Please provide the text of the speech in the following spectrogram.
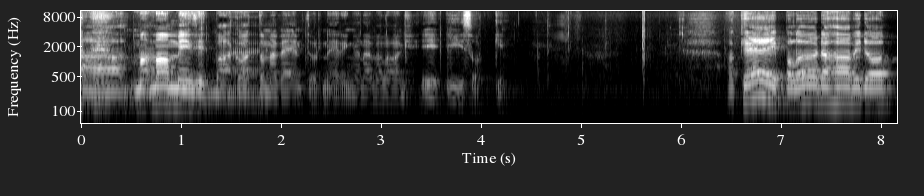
Ah, Ma- man minns inte bakåt de här VM-turneringarna överlag i ishockey. Okej, på lördag har vi då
